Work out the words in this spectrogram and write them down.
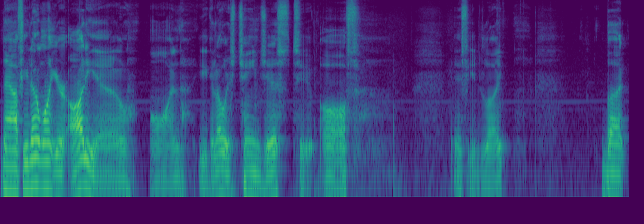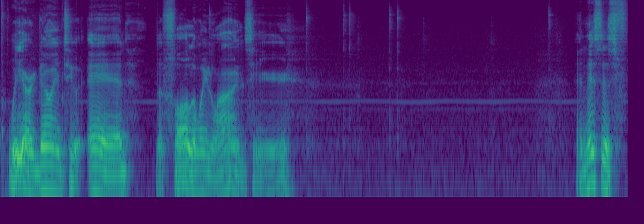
Now if you don't want your audio on, you can always change this to off if you'd like. But we are going to add the following lines here. And this is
